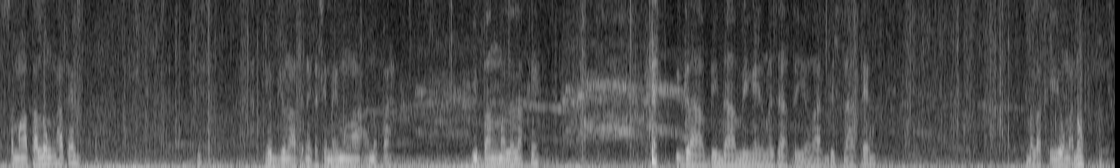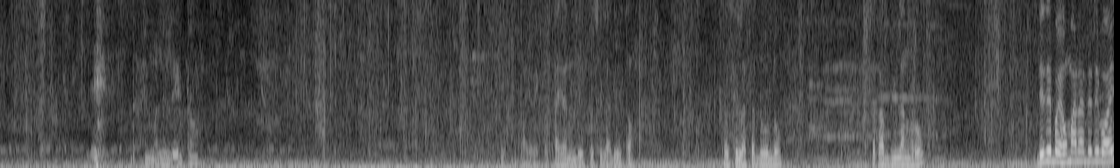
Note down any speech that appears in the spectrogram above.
sa mga talong natin. Review natin eh, kasi may mga ano pa ibang malalaki. Grabe, dami ngayon mas ate yung harvest natin malaki yung ano dahil maliliit oh ikot tayo ikot tayo nandito sila dito ito sila sa dulo sa kabilang row Didi boy, humana didi boy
